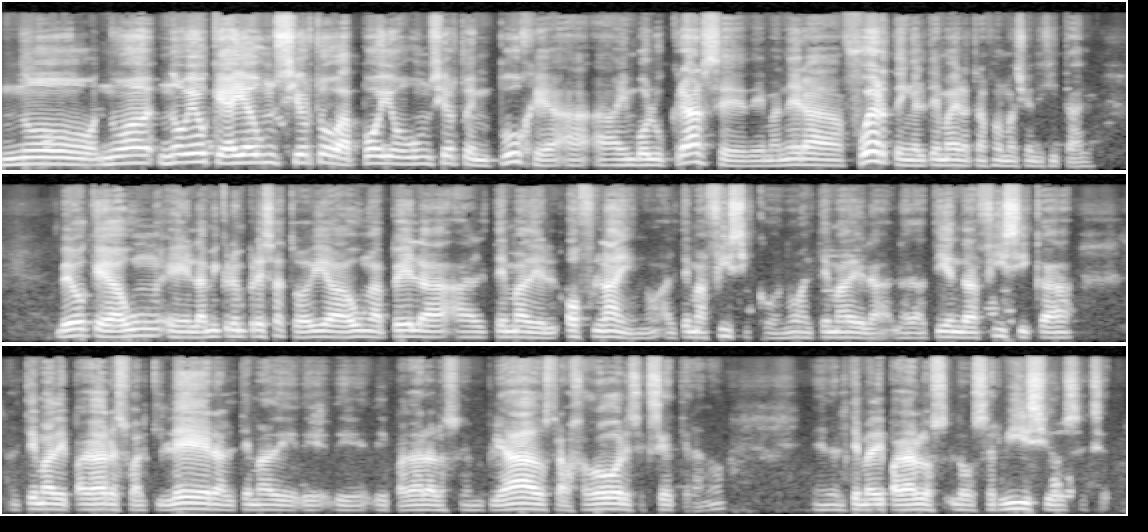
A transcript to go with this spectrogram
no, no, veo que haya un cierto apoyo, un cierto empuje a, involucrarse de manera fuerte en el tema de la transformación digital veo que aún eh, la microempresa todavía aún apela al tema del offline, ¿no? al tema físico, ¿no? al tema de la, tienda física, al tema de pagar su alquiler, al tema de, pagar a los empleados, trabajadores, etcétera, ¿no? en el tema de pagar los, servicios, etcétera.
